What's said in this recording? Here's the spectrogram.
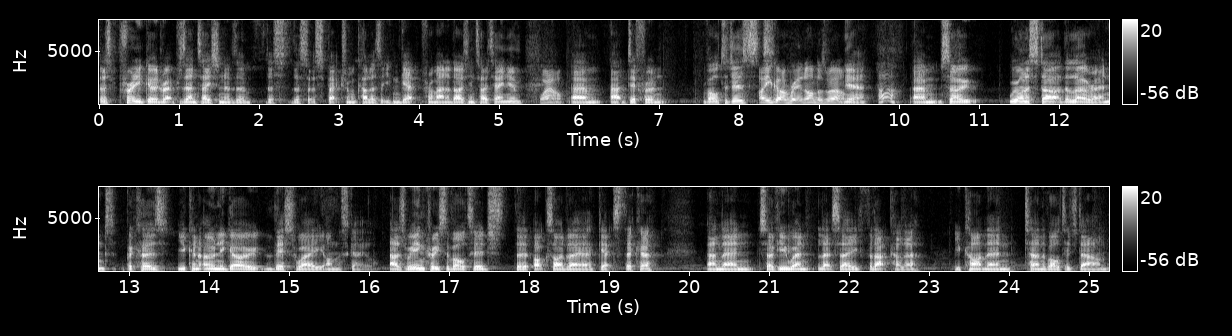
a pretty good representation of the, the, the sort of spectrum of colours that you can get from anodizing titanium Wow. um, at different voltages. oh, you got them written on as well. Yeah. Ah. Um, so we want to start at the lower end because you can only go this way on the scale. As we increase the voltage, the oxide layer gets thicker. And then, so if you went, let's say, for that colour, you can't then turn the voltage down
